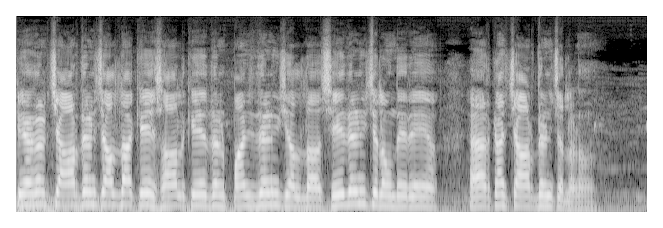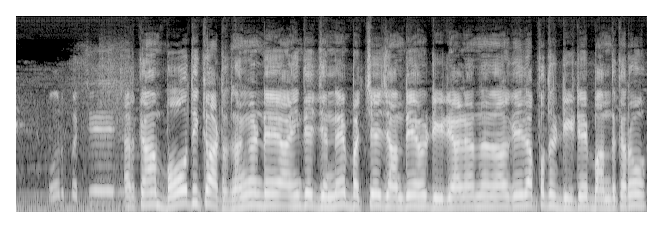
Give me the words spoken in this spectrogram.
ਕਿਸੇ ਦਿਨ 4 ਦਿਨ ਚੱਲਦਾ ਕਿਸੇ ਸਾਲ ਕਿਸੇ ਦਿਨ 5 ਦਿਨ ਵੀ ਚੱਲਦਾ 6 ਦਿਨ ਵੀ ਚਲਾਉਂਦੇ ਰਹੇ ਆ। ਐਰਕਾਂ 4 ਦਿਨ ਚੱਲਣਾ। ਹੋਰ ਬੱਚੇ ਸਰਕਾਂ ਬਹੁਤ ਹੀ ਘੱਟ ਲੰਘਣ ਦੇ ਅਸੀਂ ਤੇ ਜਿੰਨੇ ਬੱਚੇ ਜਾਂਦੇ ਹੋ ਡੀਟੇ ਵਾਲਿਆਂ ਦੇ ਨਾਲ ਕਹਿੰਦਾ ਪੁੱਤ ਡੀਟੇ ਬੰਦ ਕਰੋ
